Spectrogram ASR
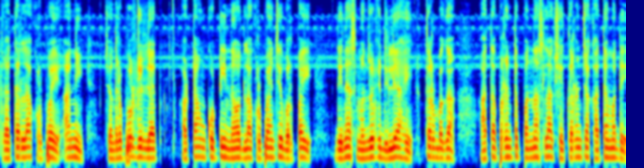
त्र्याहत्तर लाख रुपये आणि चंद्रपूर जिल्ह्यात अठ्ठावन्न कोटी नव्वद लाख रुपयांची भरपाई देण्यास मंजुरी दिली आहे. तर बघा आतापर्यंत पन्नास लाख शेतकऱ्यांच्या खात्यामध्ये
